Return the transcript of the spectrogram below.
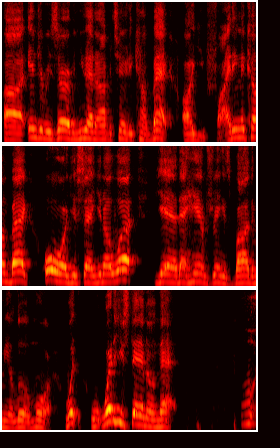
uh, injured reserve and you had an opportunity to come back, are you fighting to come back? Or you're saying, you know what? yeah, that hamstring is bothering me a little more. What where do you stand on that? Well,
